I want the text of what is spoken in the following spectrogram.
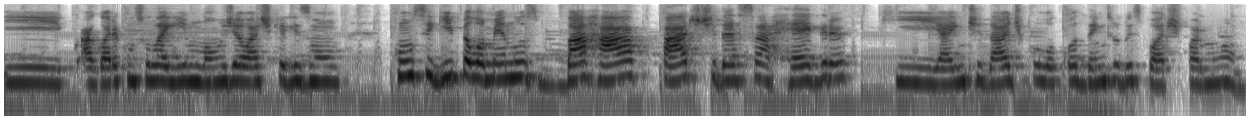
e agora com o Sulaim longe, eu acho que eles vão conseguir pelo menos barrar parte dessa regra que a entidade colocou dentro do esporte de Fórmula 1.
